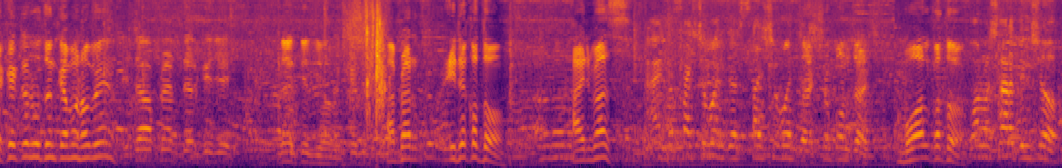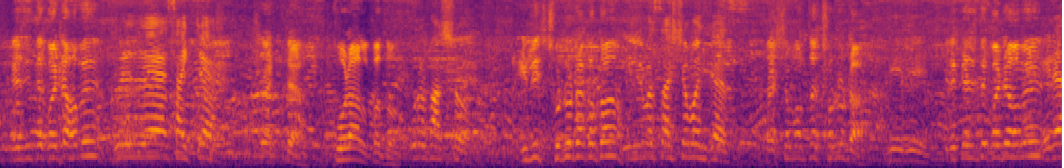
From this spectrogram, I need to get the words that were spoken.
এক একটার ওজন কেমন হবে? এটা আপনার দেড় কেজি। হবে আপনার এটা কত? আইর মাছ? বোয়াল কত? বলো সাড়ে তিনশো। কেজিতে কয়টা হবে? কোরাল কত? পুরো পাঁচশো। ইলিশ ছোটটা কত? ইলিশ মাছ চারশো পঞ্চাশ। চারশো পঞ্চাশ ছোটটা? জি জি। এটা কেজিতে কয়টা হবে? এটা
